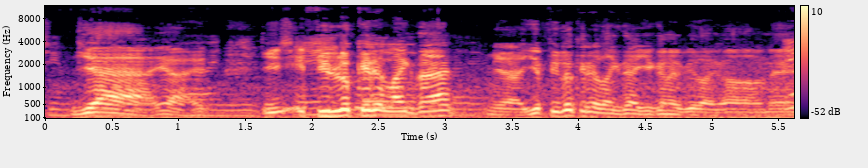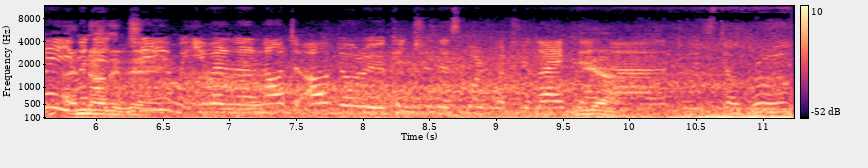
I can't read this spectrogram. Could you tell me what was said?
gym. Yeah, yeah. It- you- if you look at it like that, yeah. If you look at it like that, you're gonna be like, oh man, Yeah, even another in day. gym, even uh, not outdoor, you can choose a sport what you like and Yeah. uh, do it still group,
